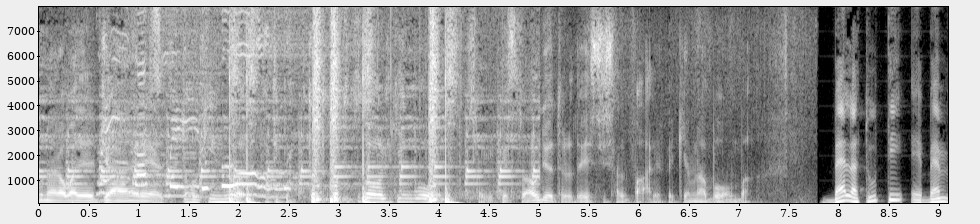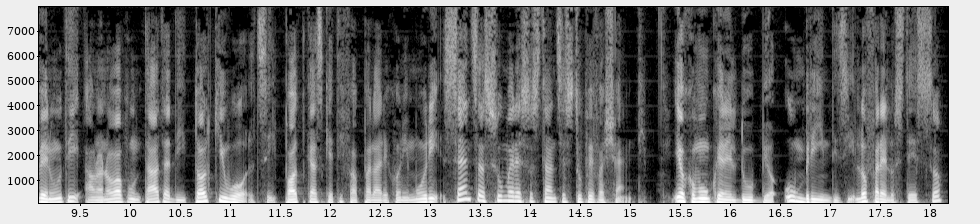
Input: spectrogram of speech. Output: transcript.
una roba del genere. Talking World. Talking World. So che questo audio te lo dovresti salvare perché è una bomba. Bella a tutti e benvenuti a una nuova puntata di Talking Walls, il podcast che ti fa parlare con i muri senza assumere sostanze stupefacenti. Io comunque nel dubbio un brindisi lo farei lo stesso.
